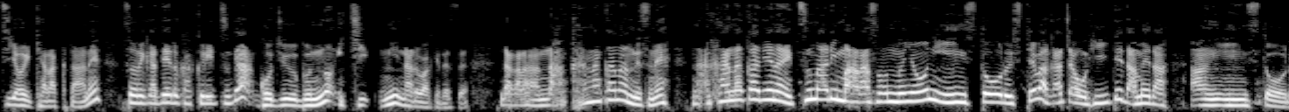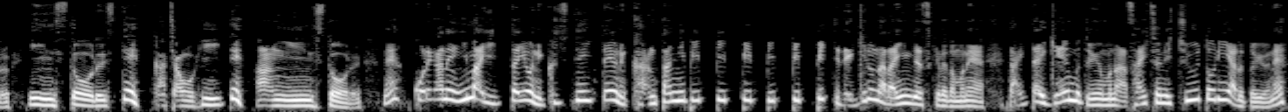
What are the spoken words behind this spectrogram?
強いキャラクターね。それが出る確率が50分の1になるわけです。だからなかなかなんですね。なかなか出ない。つまりマラソンのようにインストールしてはガチャを引いてダメだ。アンインストール。インストールしてガチャを引いてアンインストール。ね。これがね、今言ったように口で言ったように簡単にピッピッピッピッピッピッってできるならいいんですけれどもね、大体ゲームというものは最初にチュートリアルというね、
